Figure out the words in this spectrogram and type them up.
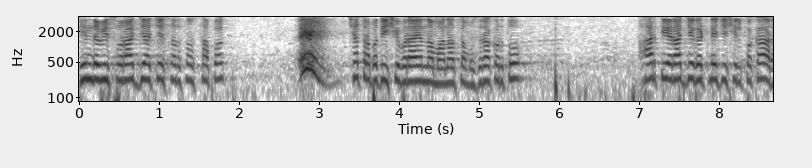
हिंदवी स्वराज्याचे सरसंस्थापक छत्रपती शिवरायांना मानाचा मुजरा करतो. भारतीय राज्यघटनेचे शिल्पकार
